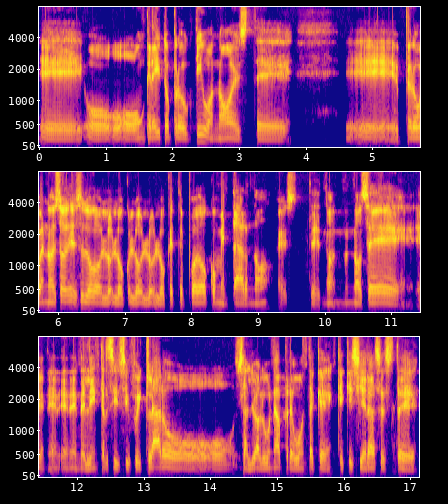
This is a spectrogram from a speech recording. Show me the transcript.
eh, o, un crédito productivo, ¿no? Este, eh, pero bueno, eso, es lo, que te puedo comentar, ¿no? Este, no, sé en, el Inter si, si fui claro o, salió alguna pregunta que, que, quisieras este,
